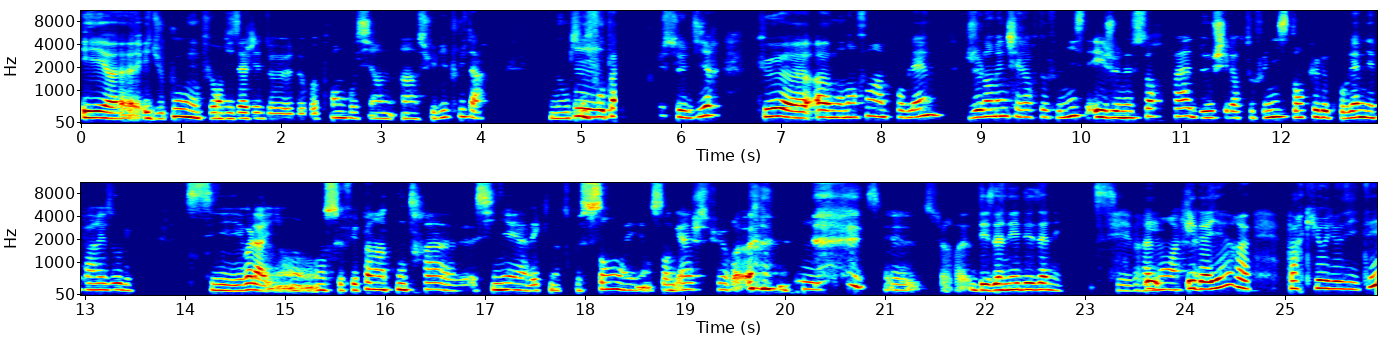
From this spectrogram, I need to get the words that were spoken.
Et, euh, et, du coup, on peut envisager de, de reprendre aussi un, un, suivi plus tard. Donc, il ne faut mm. pas plus se dire que euh, oh, mon enfant a un problème, je l'emmène chez l'orthophoniste et je ne sors pas de chez l'orthophoniste tant que le problème n'est pas résolu. C'est voilà, on, ne se fait pas un contrat euh, signé avec notre sang et on s'engage sur, mm. sur des années, des années. C'est vraiment. Et, et d'ailleurs, par curiosité,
